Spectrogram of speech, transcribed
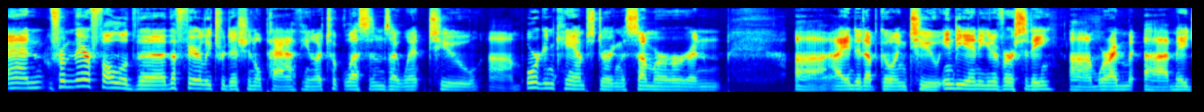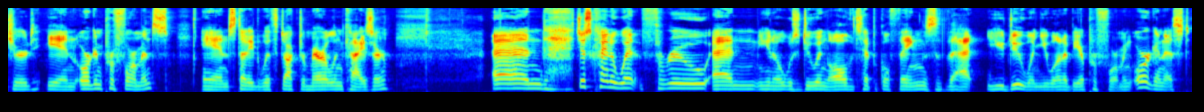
And from there followed the the fairly traditional path. You know, I took lessons. I went to um, organ camps during the summer, and uh, I ended up going to Indiana University, um, where I uh, majored in organ performance and studied with Dr. Marilyn Keiser. And just kind of went through and, you know, was doing all the typical things that you do when you want to be a performing organist.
